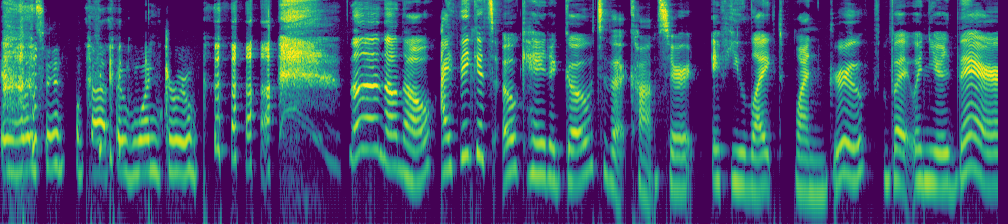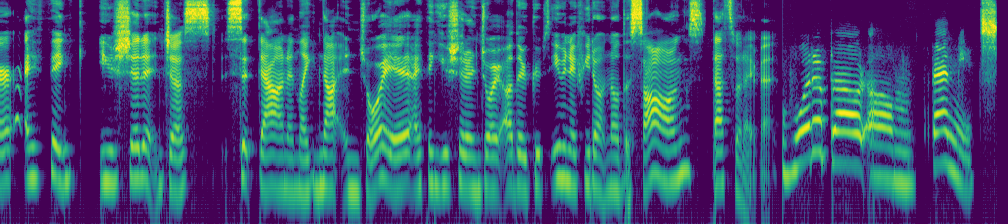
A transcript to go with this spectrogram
wasn't about the one group? No, no, no, no. I think it's okay to go to that concert if you liked one group, but when you're there, I think you shouldn't just sit down and like not enjoy it. I think you should enjoy other groups even if you don't know the songs. That's what I meant. What about um fan meets?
